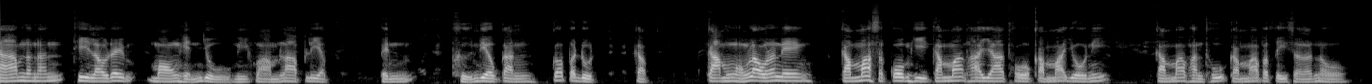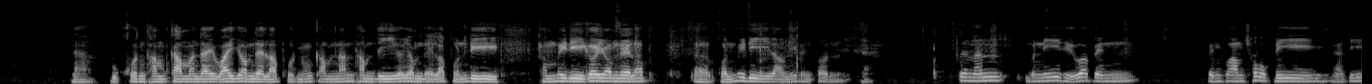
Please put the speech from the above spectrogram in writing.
น้ำเท่านั้นที่เราได้มองเห็นอยู่มีความราบเรียบเป็นผืนเดียวกัน ก็ประดุดกับกรรมของเรานั่นเองกรรมะสโกมหีกรรมะทายาโทกรรมะโยนิกรรมะพันธุกรรมะปฏิสารโน นะบุคคลทำกรรมอันใดไว้ย่อมได้รับผลของกรรมนั้นทำดีก็ย่อมได้รับผลดีทำไม่ดีก็ย่อมได้รับผลไม่ดีเหล่านี้เป็นต้นนะเพราะฉะนั้นวันนี้ถือว่าเป็นเป็นความโชคดีนะที่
